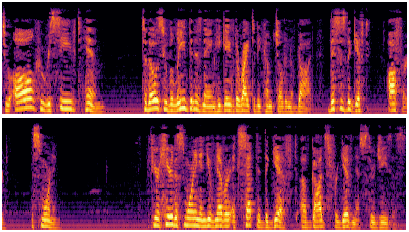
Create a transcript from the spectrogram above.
"To all who received him, to those who believed in his name, he gave the right to become children of God." This is the gift offered this morning. If you're here this morning and you've never accepted the gift of God's forgiveness through Jesus,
